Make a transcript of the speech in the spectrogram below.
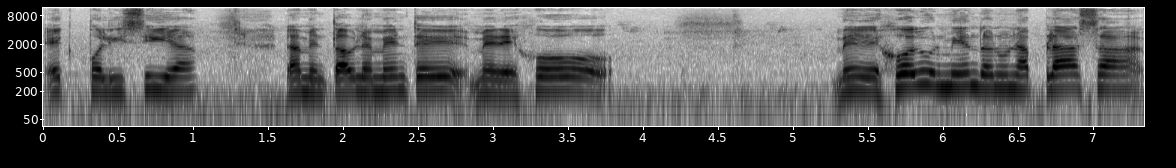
ex policía, lamentablemente me dejó, me dejó durmiendo en una plaza,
